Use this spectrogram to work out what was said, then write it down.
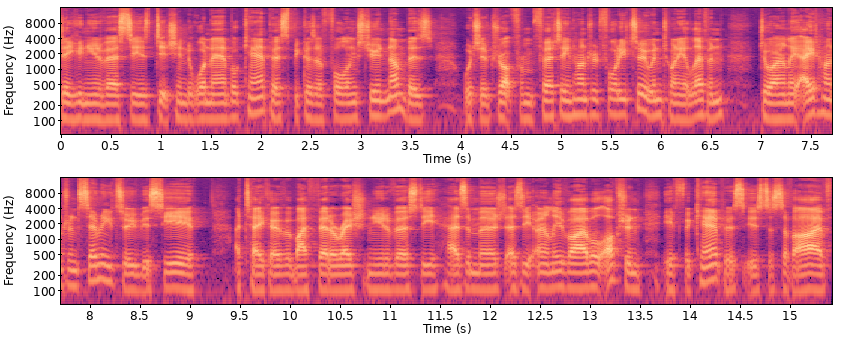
Deakin University is ditching the Warrnambool campus because of falling student numbers, which have dropped from 1,342 in 2011 to only 872 this year. A takeover by Federation University has emerged as the only viable option if the campus is to survive.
